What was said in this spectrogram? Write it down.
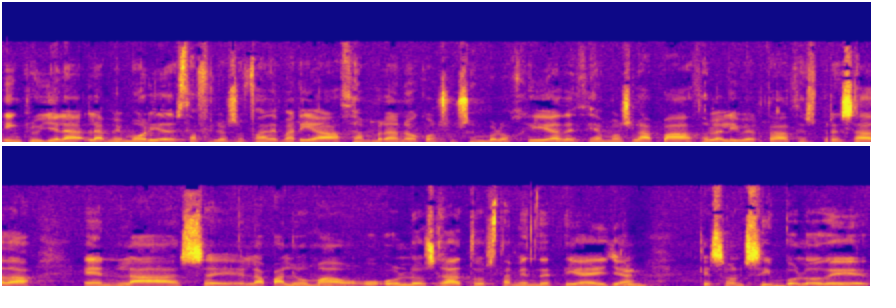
incluye la, memoria de esta filósofa de María Zambrano con su simbología, decíamos la paz o la libertad expresada en las, eh, la paloma o, los gatos, también decía ella, que son símbolo de,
